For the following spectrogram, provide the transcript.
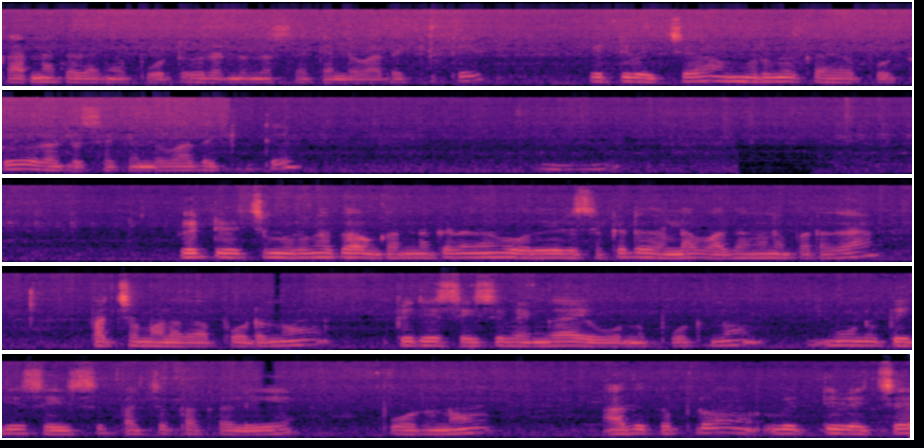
கருணக்கிழங்கை போட்டு ரெண்டு மூணு செகண்ட் வதக்கிட்டு வெட்டி வச்ச முருங்கைக்காயை போட்டு ரெண்டு செகண்ட் வதக்கிட்டு வெட்டி வச்சு முருங்கைக்காய் கருணக்கிழங்கு ஒரு ஏழு செகண்ட் நல்லா வதங்கின பிறகு பச்சை மிளகா போடணும். பெரிய சைஸு வெங்காயம் ஒன்று போடணும். மூணு பெரிய சைஸு பச்சை தக்காளியை போடணும். அதுக்கப்புறம் வெட்டி வச்ச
